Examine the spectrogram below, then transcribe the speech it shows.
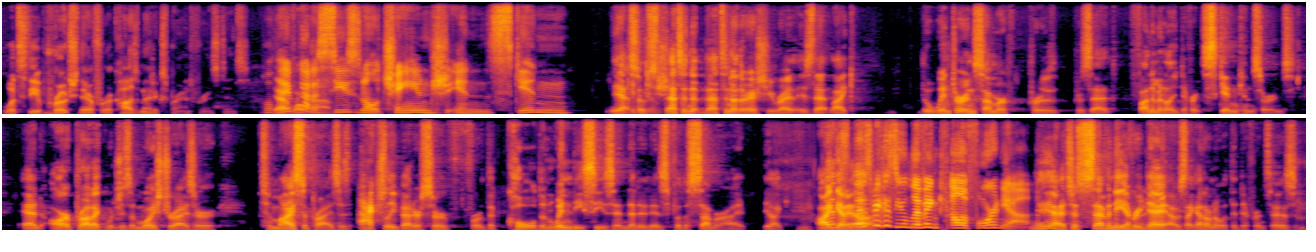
what's the approach there for a cosmetics brand, for instance? Well, Yeah, they've well, got a um, seasonal change in skin. Yeah, so that's condition. an, that's another issue, right? Is that like the winter and summer pre- present fundamentally different skin concerns, and our product, which is a moisturizer, to my surprise, is actually better served for the cold and windy season than it is for the summer. I you're like, oh, I that's, get it. That's oh, because you live in California. Yeah, yeah, it's just 70 every day. I was like, I don't know what the difference is.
